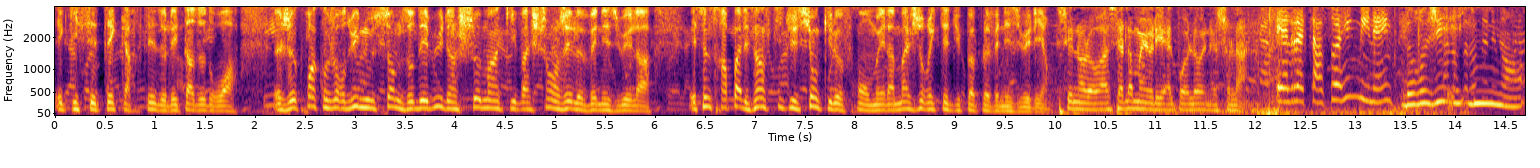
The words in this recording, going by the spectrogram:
et qui s'est écarté de l'état de droit. Je crois qu'aujourd'hui nous sommes au début d'un chemin qui va changer le Venezuela et ce ne sera pas les institutions qui le feront, mais la majorité du peuple vénézuélien. Le rejet est imminent.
